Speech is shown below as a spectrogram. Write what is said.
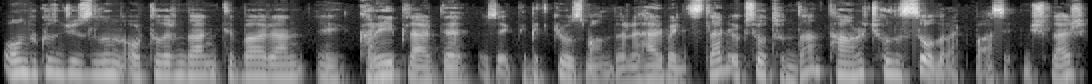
19. yüzyılın ortalarından itibaren e, Karayipler'de özellikle bitki uzmanları, herbalistler öksü otundan tanrı çalısı olarak bahsetmişler.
